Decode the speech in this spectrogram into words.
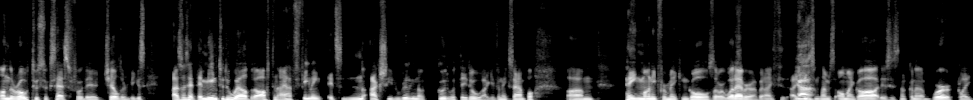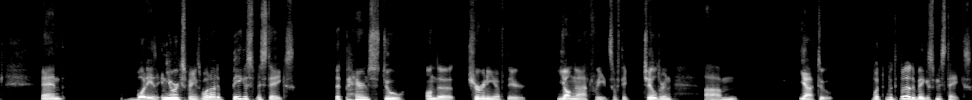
on the road to success for their children because as I said, they mean to do well, but often I have feeling it's not, actually really not good what they do. I give an example: um, paying money for making goals or whatever. But I, th- I yeah. think sometimes, oh my god, this is not going to work. Like, and what is in your experience? What are the biggest mistakes that parents do on the journey of their young athletes, of their children. Um, yeah, to what, what what are the biggest mistakes?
